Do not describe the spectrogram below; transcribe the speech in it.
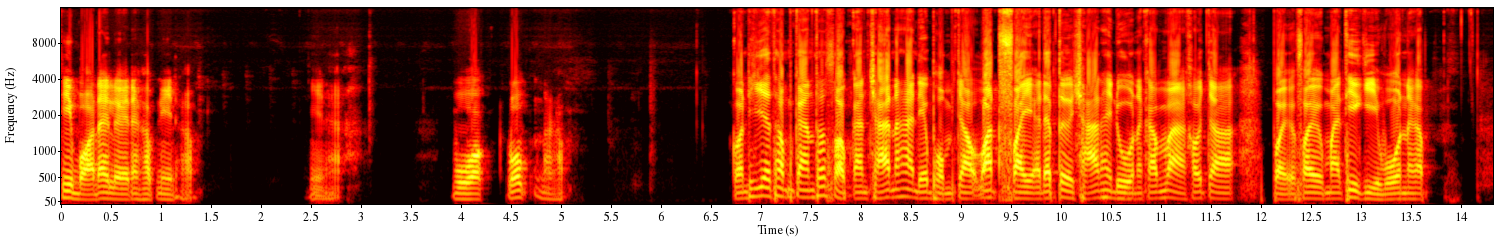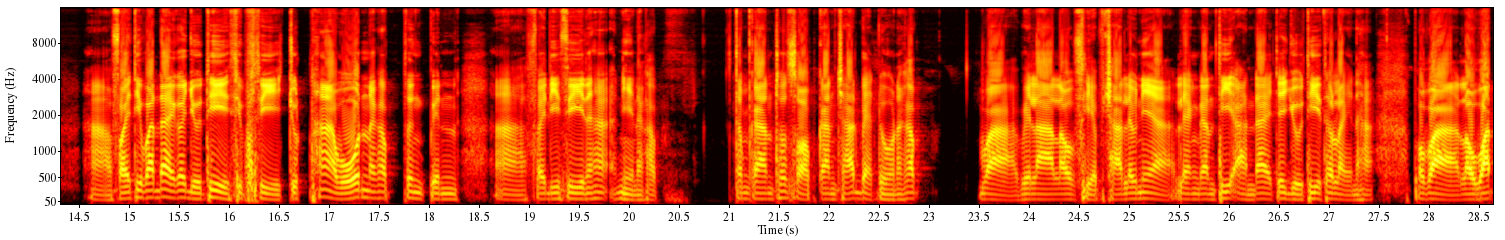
ที่บอร์ดได้เลยนะครับนี่นะครับนี่นะฮะบวกลบนะครับก่อนที่จะทำการทดสอบการชาร์จนะฮะเดี๋ยวผมจะวัดไฟอะแดปเตอร์ชาร์จให้ดูนะครับ ว่าเขาจะปล่อยไฟออกมาที่กี่โวลต์นะครับ ไฟที่วัดได้ก็อยู่ที่ 14.5 โวลต์นะครับ ซึ่งเป็นไฟ DC นะฮะ นี่นะครับทำการทดสอบการชาร์จแบตดูนะครับ ว่าเวลาเราเสียบชาร์จแล้วเนี่ยแรงดันที่อ่านได้จะอยู่ที่เท่าไหร่นะฮะ เพราะว่าเราวัด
